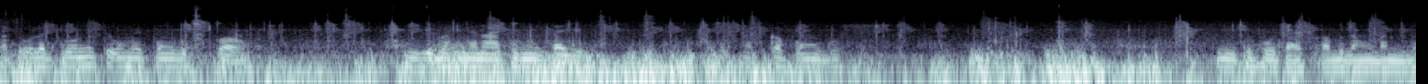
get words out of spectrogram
Katulad po nito, may punggos pa. Oh. Ilibahin na natin yung tayo. Nagkapunggos. Dito po tayo sa kabilang banda.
